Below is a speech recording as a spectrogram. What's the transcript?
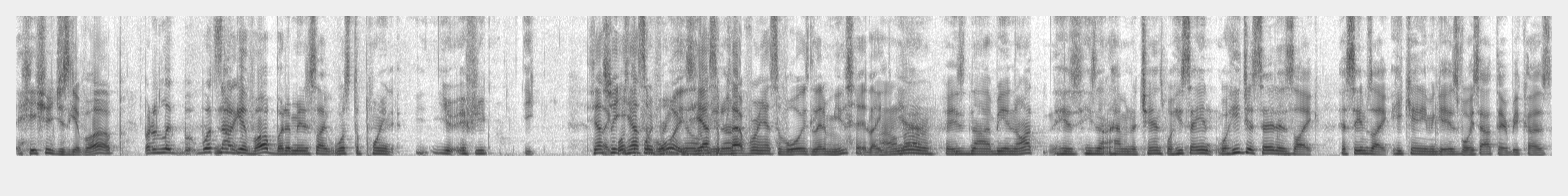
he should just give up. But look, but what's not like, give up, but I mean, it's like, what's the point? You, if you, you He has, Like, he has a voice. him, he has a know? platform. He has a voice. Let him use it. Like, I don't Yeah. know, he's not being not he's he's not having a chance. What he's saying, what he just said is like, it seems like he can't even get his voice out there because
